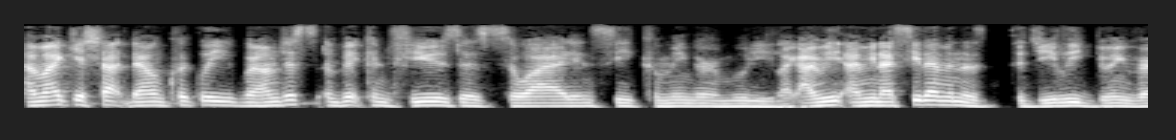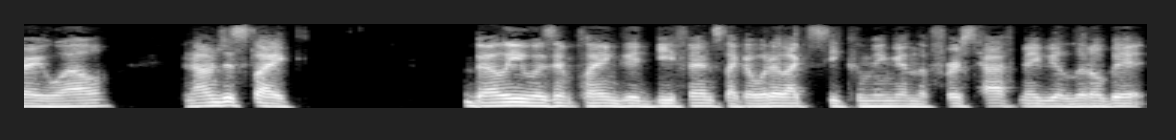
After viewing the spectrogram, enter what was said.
I might get shot down quickly, but I'm just a bit confused as to why I didn't see Kuminga or Moody. Like, I mean, I mean, I see them in the, the G League doing very well, and I'm just like, Belly wasn't playing good defense. Like, I would have liked to see Kuminga in the first half, maybe a little bit.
